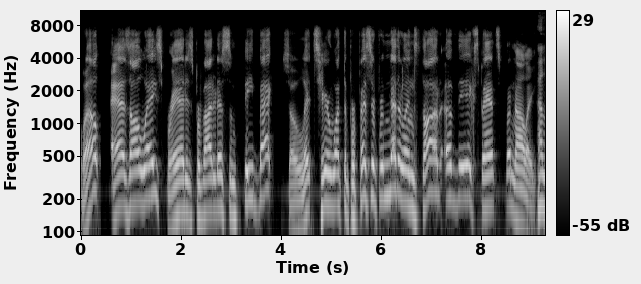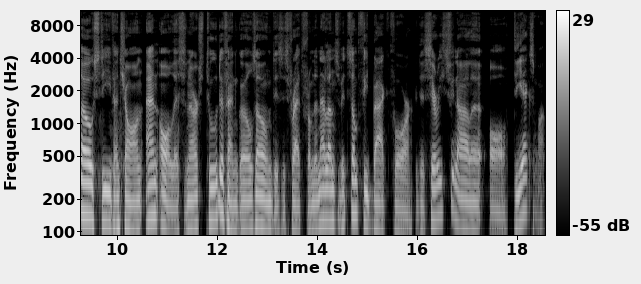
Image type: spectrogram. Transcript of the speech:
Well, as always, Fred has provided us some feedback. So let's hear what the professor from Netherlands thought of the Expanse finale. Hello, Steve and Sean, and all listeners to the Fangirl Zone. This is Fred from the Netherlands with some feedback for the series finale of The Expanse.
